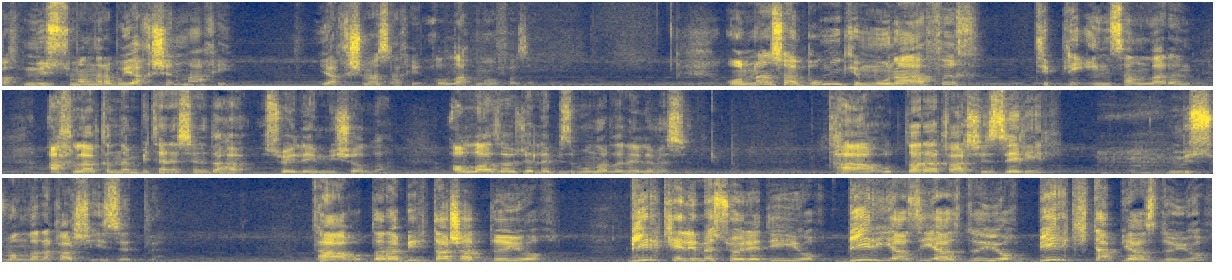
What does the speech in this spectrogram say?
Bak Müslümanlara bu yakışır mı ahi? Yakışmaz ahi. Allah muhafaza. Ondan sonra bugünkü münafık tipli insanların ahlakından bir tanesini daha söyleyeyim inşallah. Allah Azze ve Celle bizi bunlardan eylemesin. Tağutlara karşı zelil, Müslümanlara karşı izzetli. Tağutlara bir taş attığı yok, bir kelime söylediği yok, bir yazı yazdığı yok, bir kitap yazdığı yok.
